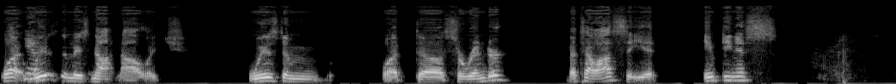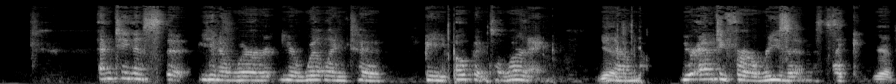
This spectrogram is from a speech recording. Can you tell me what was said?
What Yeah. wisdom is not knowledge. Wisdom, what uh, surrender? That's how I see it. Emptiness. Emptiness that you know where you're willing to be open to learning. Yes. You know, you're empty for a reason. It's like Yes.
